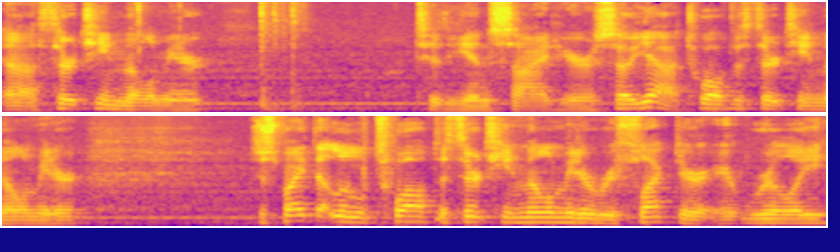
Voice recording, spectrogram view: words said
Uh, 13 millimeter to the inside here. So yeah, 12 to 13 millimeter. Despite that little 12 to 13 millimeter reflector, it really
